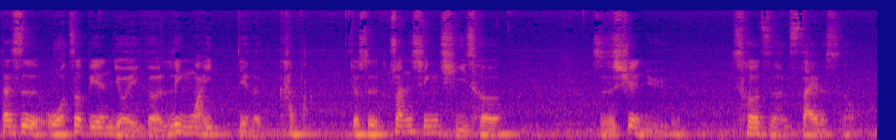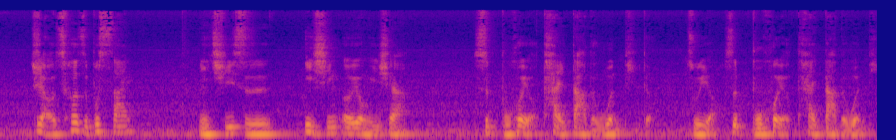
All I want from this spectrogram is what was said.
但是我这边有一个另外一点的看法，就是专心骑车只限于车子很塞的时候。就假如车子不塞，你其实一心二用一下是不会有太大的问题的。注意哦，是不会有太大的问题。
